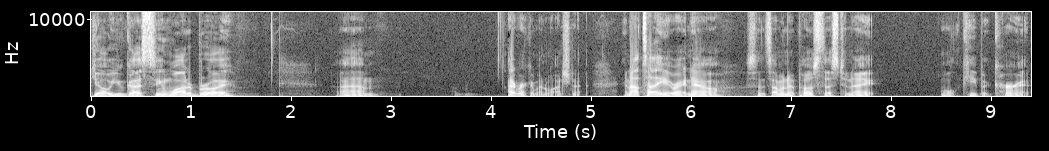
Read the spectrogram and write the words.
yo, you guys seen Waterboy? Um, I recommend watching it. And I'll tell you right now, since I'm going to post this tonight, we'll keep it current.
